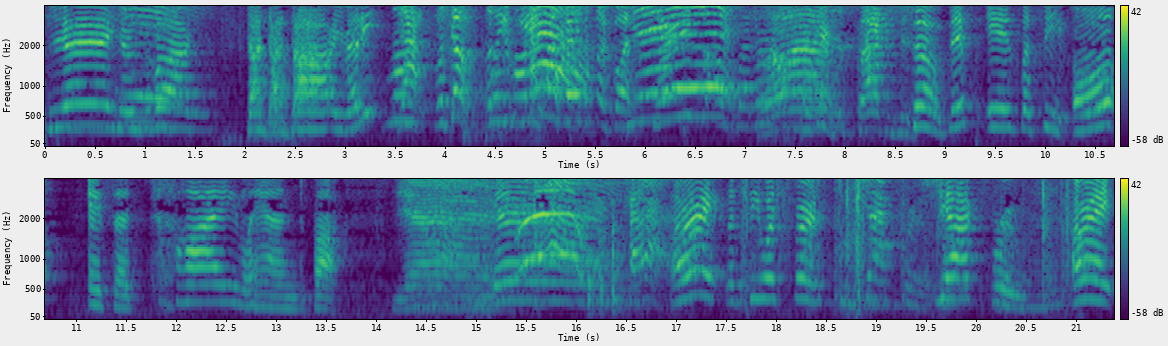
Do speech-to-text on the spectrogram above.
Yay, here's the box. Dun dun dun. Are you ready? Yeah, let's go. Let's Wait, go. Mom. Yeah. my foot. Yeah. Okay. There's packages. So this is, let's see. Oh, it's a Thailand box. Yeah. Yay. All right, let's see what's first. Jackfruit. Jackfruit. All right,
